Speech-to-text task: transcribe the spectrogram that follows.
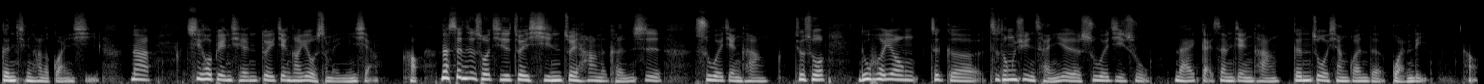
跟健康的关系？那气候变迁对健康又有什么影响？好，那甚至说，其实最新最夯的可能是数位健康，就是说如何用这个资通讯产业的数位技术来改善健康跟做相关的管理。好，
